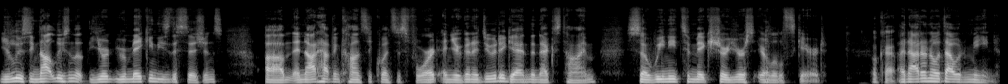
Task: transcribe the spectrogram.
You're losing, not losing. The, you're you're making these decisions, um, and not having consequences for it, and you're going to do it again the next time. So we need to make sure you're, you're a little scared. Okay. And I don't know what that would mean.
